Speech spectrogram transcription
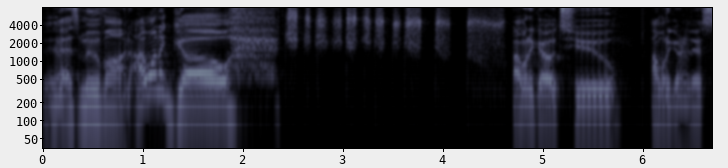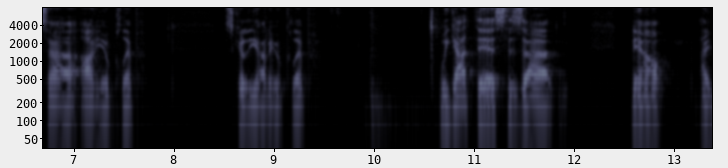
Let's move on. I want to go. I want to go to. I want to go to this uh, audio clip. Let's go to the audio clip. We got this. This is uh, now I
